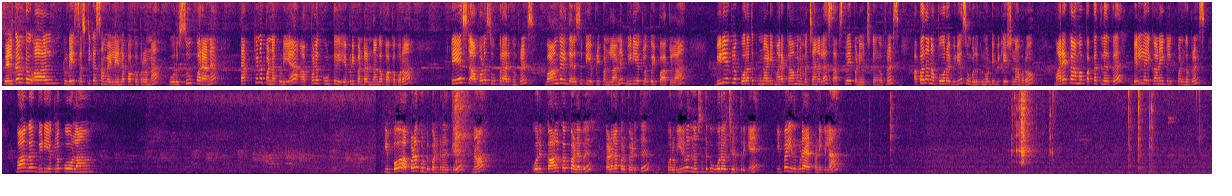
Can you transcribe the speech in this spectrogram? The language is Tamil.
Welcome to all today Sashtika சமையலில் என்ன பார்க்க போகிறோம்னா ஒரு சூப்பரான டக்குன்னு பண்ணக்கூடிய அப்பள கூட்டு எப்படி பண்ணுறேன்னு தாங்க பார்க்க போகிறோம் டேஸ்ட் அவ்வளோ சூப்பராக இருக்கும் ஃப்ரெண்ட்ஸ் வாங்க இந்த ரெசிபி எப்படி பண்ணலான்னு வீடியோக்குள்ளே போய் பார்க்கலாம். வீடியோக்குள்ளே போகிறதுக்கு முன்னாடி மறக்காமல் நம்ம சேனலை சப்ஸ்கிரைப் பண்ணி வச்சுக்கோங்க ஃப்ரெண்ட்ஸ் அப்போ தான் நான் போகிற வீடியோஸ் உங்களுக்கு நோட்டிஃபிகேஷனாக வரும். மறக்காமல் பக்கத்தில் இருக்கிற பெல் ஐக்கானே கிளிக் பண்ணுங்கள் ஃப்ரெண்ட்ஸ் வாங்க வீடியோக்குள்ளே போகலாம் இப்போது அப்பளக்கூட்டு பண்ணுறதுக்கு நான் ஒரு கால் கப் அளவு கடலைப்பருப்பு எடுத்து ஒரு இருபது நிமிஷத்துக்கு ஊற வச்சு எடுத்திருக்கேன். இப்போ இது கூட ஆட் பண்ணிக்கலாம்.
